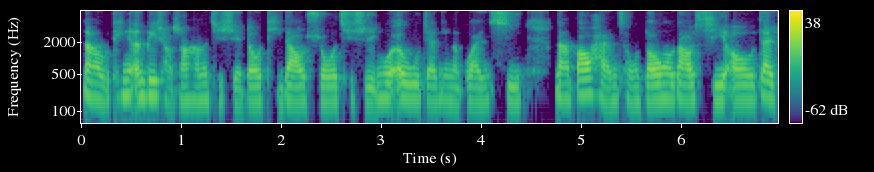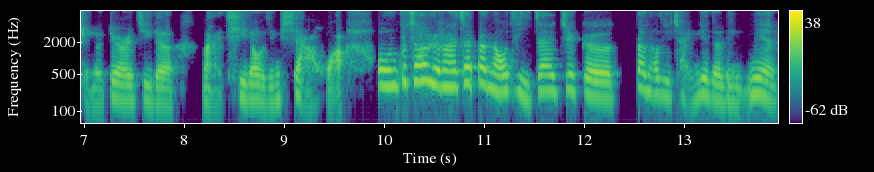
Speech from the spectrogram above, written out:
那我听 NB 厂商他们其实也都提到说，其实因为俄乌战争的关系，那包含从东欧到西欧，在整个第二季的买气都已经下滑。我们不知道原来在半导体在这个半导体产业的里面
